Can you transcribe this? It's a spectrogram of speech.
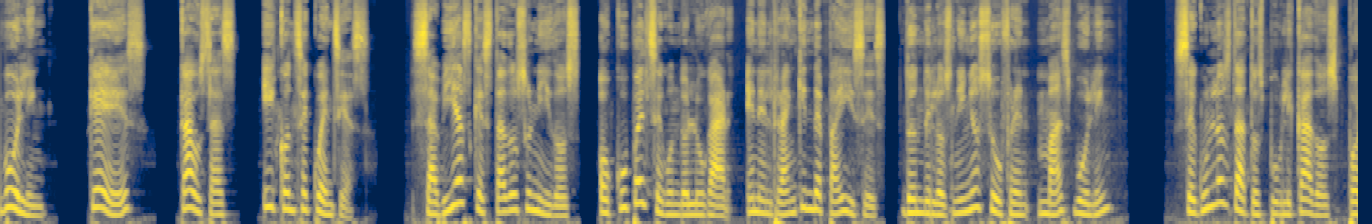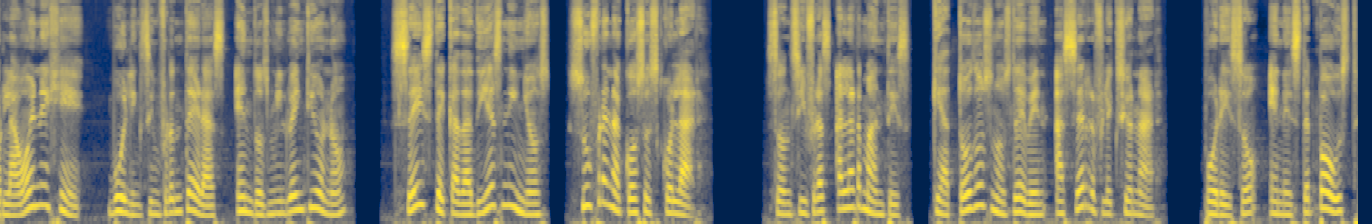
Bullying. ¿Qué es? Causas y consecuencias. ¿Sabías que Estados Unidos ocupa el segundo lugar en el ranking de países donde los niños sufren más bullying? Según los datos publicados por la ONG Bullying Sin Fronteras en 2021, 6 de cada 10 niños sufren acoso escolar. Son cifras alarmantes que a todos nos deben hacer reflexionar. Por eso, en este post,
